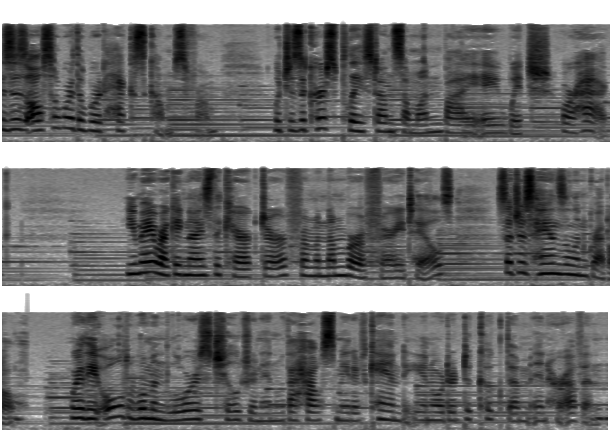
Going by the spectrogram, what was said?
This is also where the word hex comes from, which is a curse placed on someone by a witch or hag. You may recognize the character from a number of fairy tales, such as Hansel and Gretel, where the old woman lures children in with a house made of candy in order to cook them in her oven.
